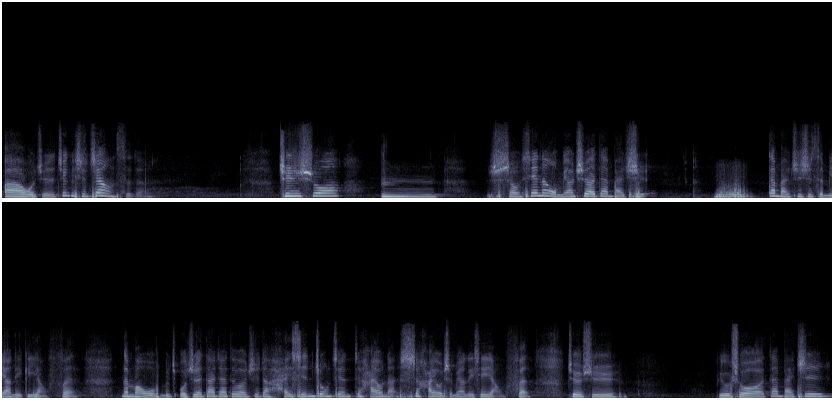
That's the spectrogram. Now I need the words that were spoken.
啊，我觉得这个是这样子的，就是说，嗯，首先呢，我们要知道蛋白质，蛋白质是怎么样的一个养分。那么我们我觉得大家都要知道，海鲜中间这还有哪是含有什么样的一些养分，就是比如说蛋白质，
